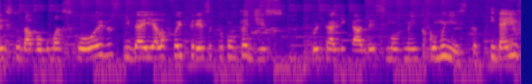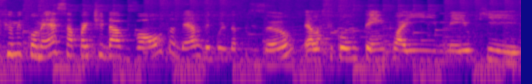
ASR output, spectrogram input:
estudava algumas coisas, e daí ela foi presa por conta disso, por estar ligada a esse movimento comunista. E daí o filme começa a partir da volta dela, depois da prostituição. Ela ficou um tempo aí meio que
